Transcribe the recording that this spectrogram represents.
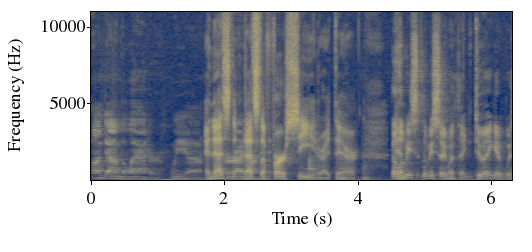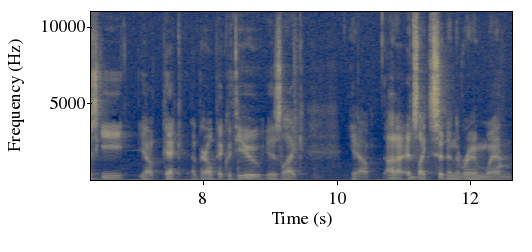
on down the ladder, we uh, and that's we the, right that's the it. first seed right there. But let me let me say one thing. Doing a whiskey, you know, pick a barrel pick with you is like, you know, it's like sitting in the room when,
